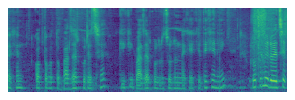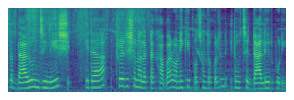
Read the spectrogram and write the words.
দেখেন কত কত বাজার করেছে। কি কি বাজার করল চলুন নাকি একে দেখে নেই। প্রথমে রয়েছে একটা দারুণ জিনিস। এটা ট্রেডিশনাল একটা খাবার, অনেকেই পছন্দ করেন। এটা হচ্ছে ডালের বড়ি।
